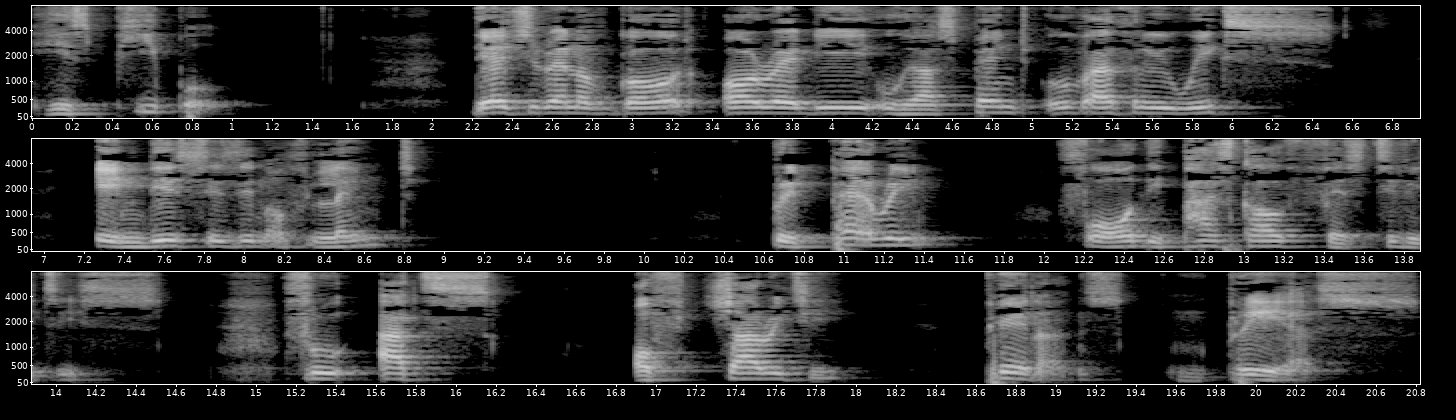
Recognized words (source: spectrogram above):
his people. Dear children of God, already we have spent over three weeks in this season of Lent preparing for the Paschal festivities through acts of charity, penance, and prayers,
